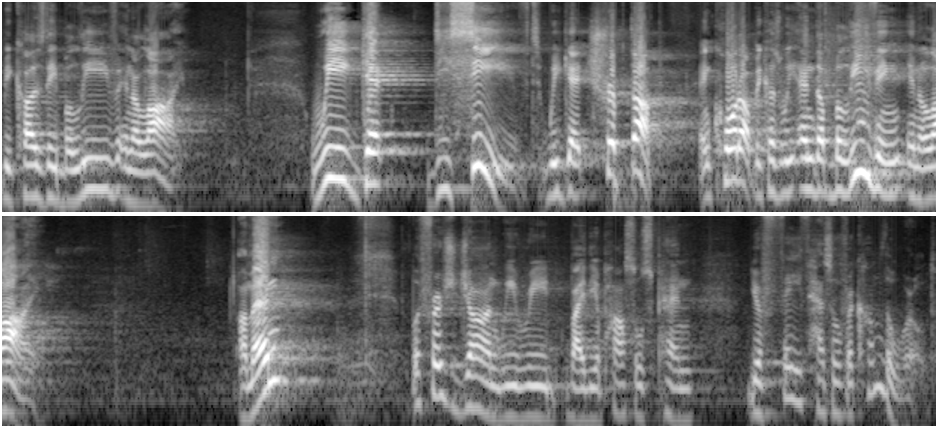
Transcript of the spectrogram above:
because they believe in a lie. We get deceived, we get tripped up and caught up because we end up believing in a lie. Amen? But first John, we read by the apostles' pen, your faith has overcome the world.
